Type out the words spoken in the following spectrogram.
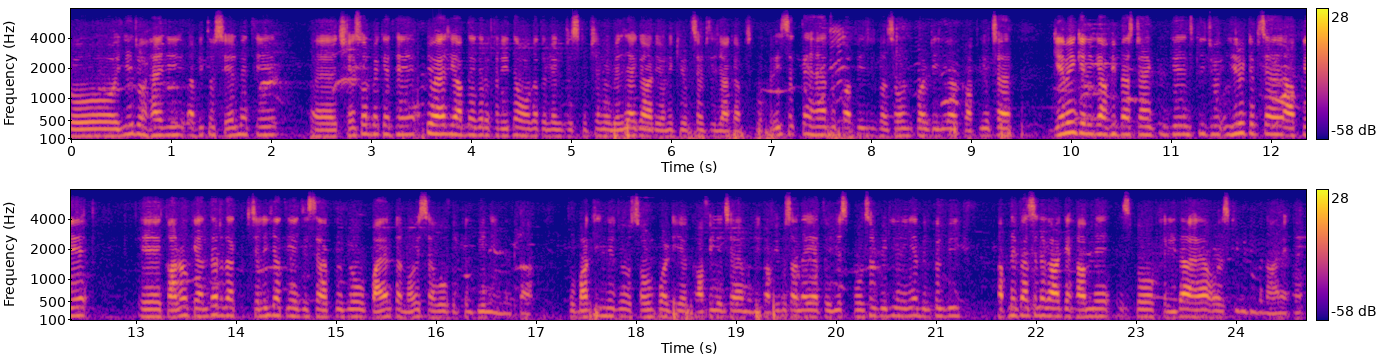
तो ये जो है जी, अभी तो सेल में थे छः सौ रुपये के थे। जो है जी, आपने अगर खरीदना होगा तो लिंक डिस्क्रिप्शन में मिल जाएगा। आडियोनिक की वेबसाइट से जाकर आप इसको खरीद सकते हैं। तो काफ़ी साउंड क्वालिटी है और काफ़ी अच्छा है। गेमिंग के लिए काफ़ी बेस्ट है, क्योंकि इसकी जो ईयर टिप्स है, आपके कानों के अंदर तक चली जाती हैं, जिससे आपको जो वायर का नॉइस है, वो बिल्कुल भी नहीं मिलता। तो बाकी ये जो साउंड क्वालिटी है, काफ़ी अच्छा है, मुझे काफ़ी पसंद आया तो ये स्पॉन्सर वीडियो नहीं है, बिल्कुल भी अपने पैसे लगा के हमने इसको ख़रीदा है और इसकी वीडियो बना रहे हैं।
